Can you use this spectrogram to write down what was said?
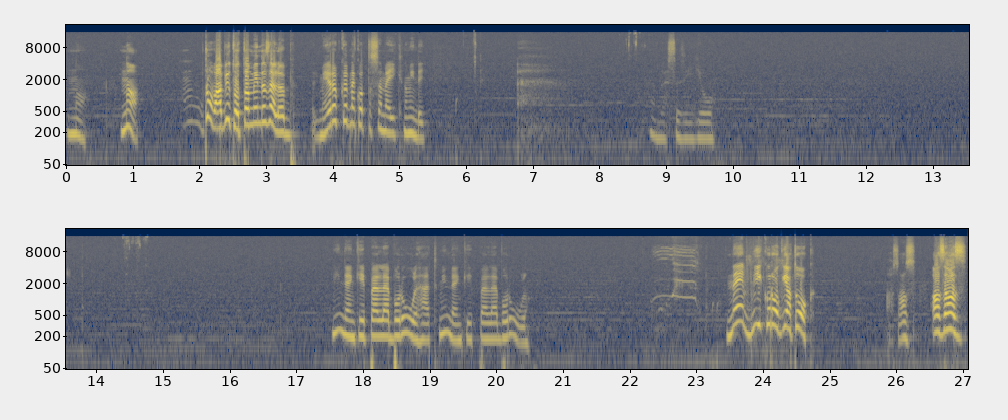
Na. Na. Tovább jutottam, mint az előbb. Miért röpködnek ott a szemeik? Na mindegy. Nem lesz ez így jó. Mindenképpen leborul, hát mindenképpen leborul. Nem nyikorogjatok! Azaz, azaz!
